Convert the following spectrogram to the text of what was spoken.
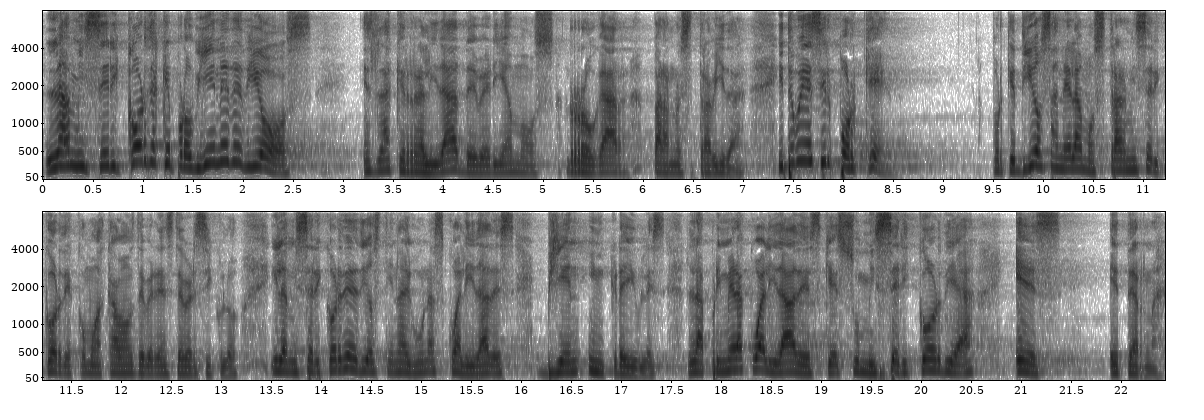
la misericordia que proviene de Dios es la que en realidad deberíamos rogar para nuestra vida. Y te voy a decir por qué. Porque Dios anhela mostrar misericordia, como acabamos de ver en este versículo. Y la misericordia de Dios tiene algunas cualidades bien increíbles. La primera cualidad es que su misericordia es eterna.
